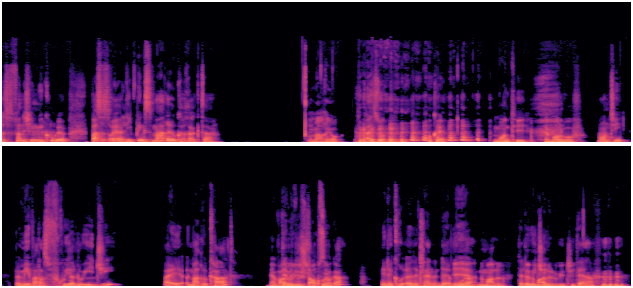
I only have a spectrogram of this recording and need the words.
das fand ich irgendwie cool. Was ist euer Lieblings-Mario-Charakter? Mario? Also, okay, Monty, der Maulwurf. Monty. Bei mir war das früher Luigi bei Mario Kart. Ja, der mit dem Luigi schon cool. Staubsauger. Nee, der, äh, der kleine, der Ja, Bruder. ja, normale. Der Der, Luigi? normale Luigi. Der.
